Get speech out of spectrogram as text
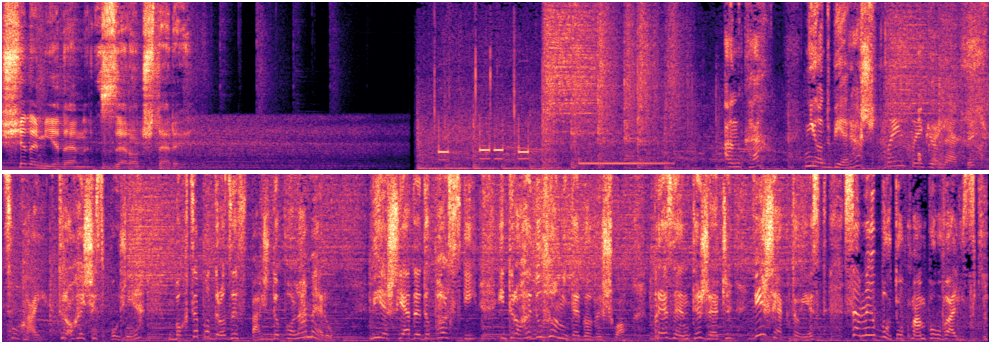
7104. Anka, nie odbierasz? Okej. Słuchaj, trochę się spóźnię, bo chcę po drodze wpaść do Polameru. Wiesz, jadę do Polski i trochę dużo mi tego wyszło. Prezenty, rzeczy, wiesz jak to jest. Samych butów mam pół walizki.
